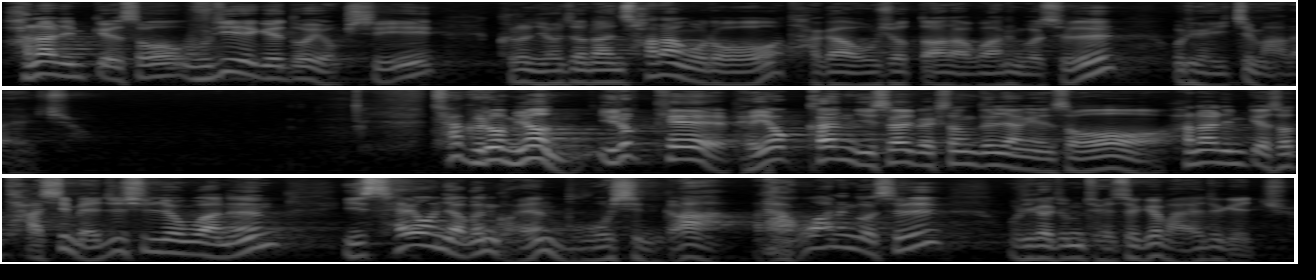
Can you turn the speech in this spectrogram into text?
하나님께서 우리에게도 역시 그런 여전한 사랑으로 다가오셨다라고 하는 것을 우리가 잊지 말아야죠. 자, 그러면 이렇게 배역한 이스라엘 백성들 향해서 하나님께서 다시 맺으시려고 하는 이 새 언약은 과연 무엇인가? 라고 하는 것을 우리가 좀 되새겨 봐야 되겠죠.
